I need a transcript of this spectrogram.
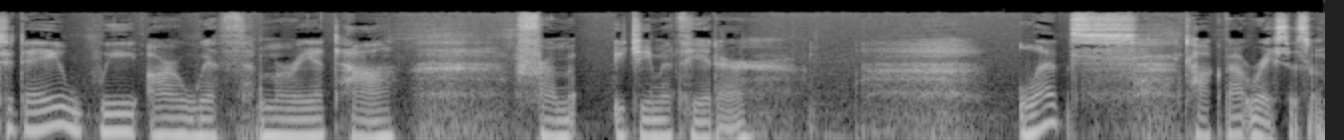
Today we are with Maria Ta from Ujima Theater let's talk about racism.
